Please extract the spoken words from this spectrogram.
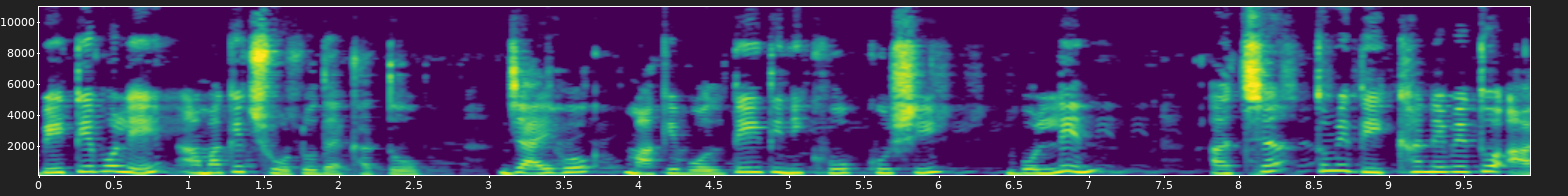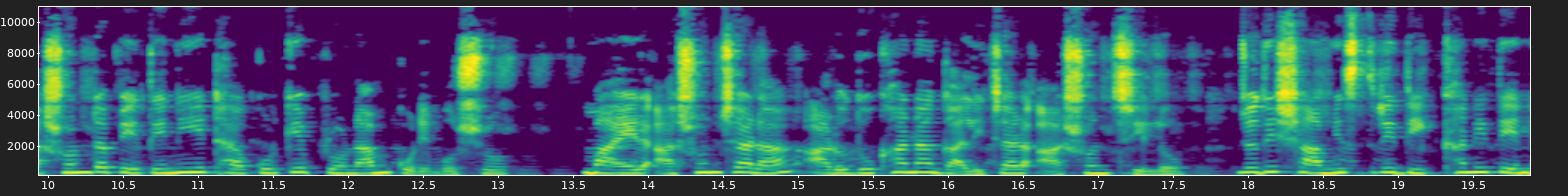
বেটে বলে আমাকে ছোট দেখাতো। যাই হোক, মাকে বলতেই তিনি খুব খুশি। বললেন আচ্ছা তুমি দীক্ষা নেবে তো আসনটা পেতে নিয়ে ঠাকুরকে প্রণাম করে বসো। মায়ের আসন ছাড়া আরও দুখানা গালিচার আসন ছিল। যদি স্বামী স্ত্রী দীক্ষা নিতেন,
